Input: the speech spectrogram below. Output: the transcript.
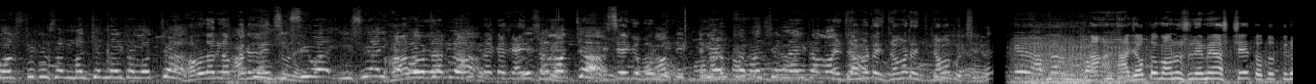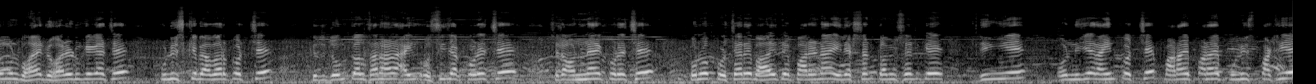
কনস্টিটিউশন মানছেন না এটা লজ্জা। ভালো লাগল আপনাকে আইন শুনে। ইসিআই ভালো লাগল আপনার কাছে আইন শুনে। লজ্জা। ECI কে বলব। আপনি ডিএম কে মানছেন না এটা লজ্জা। জামাটা জামাটা জামা করছে। আপনার যত মানুষ নেমে আসছে তত তৃণমূল ভয়ে ঘরে ঢুকে গেছে পুলিশকে ব্যবহার করছে কিন্তু ডোমকল থানার আই ওসি যা করেছে সেটা অন্যায় করেছে কোনো প্রচারে বাড়িতে পারে না। ইলেকশন কমিশনকে ডিঙিয়ে ওর নিজের আইন করছে, পাড়ায় পাড়ায় পুলিশ পাঠিয়ে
